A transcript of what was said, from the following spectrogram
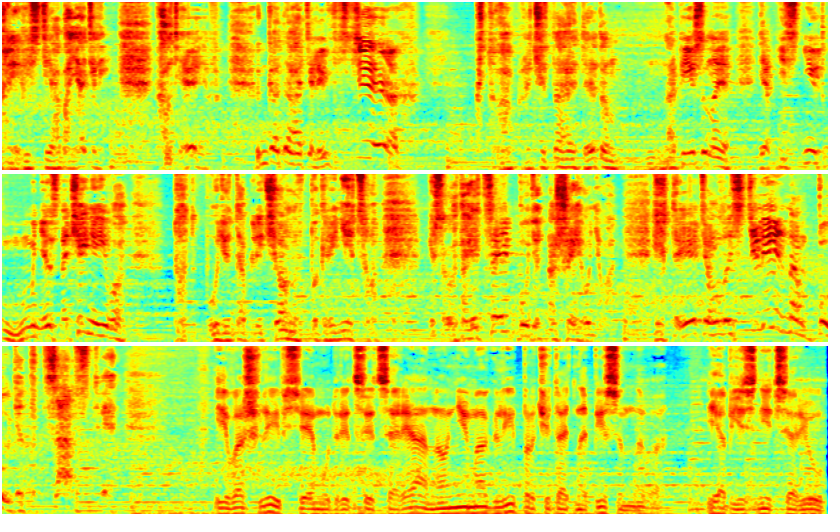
Привести обаятелей, халдеев, гадателей, всех! Кто прочитает это написанное и объяснит мне значение его, будет облечен в багряницу, и золотая цепь будет на шее у него, и третьим властелином будет в царстве. И вошли все мудрецы царя, но не могли прочитать написанного и объяснить царю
